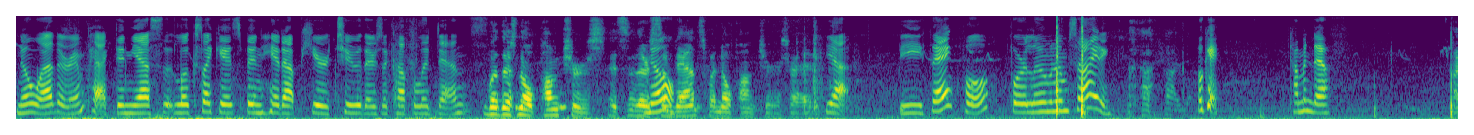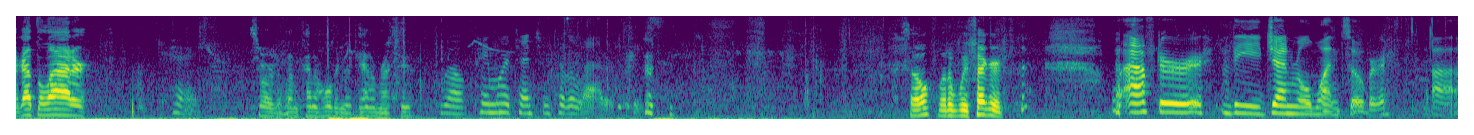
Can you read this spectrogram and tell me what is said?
no other impact. And yes, it looks like it's been hit up here too. There's a couple of dents. But there's no punctures. It's there's No. some dents, but no punctures, right? Yeah. Be thankful for aluminum siding. Okay, coming down. I got the ladder. Okay. Sort of. I'm kind of holding the camera too. Well, pay more attention to the ladder, please. So, what have we figured? Well, After the general once over, uh,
